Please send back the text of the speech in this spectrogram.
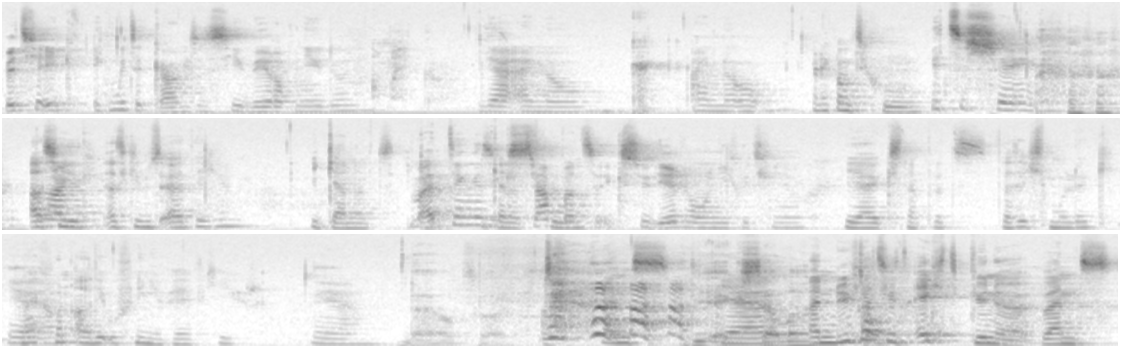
Weet je, ik, ik moet accountancy weer opnieuw doen. Oh my god. Ja, yeah, I know. I know. Dat komt goed. It's a shame. als, je, als je moet uitleggen. Ik kan het. maar het ding is, ik, snap het. Ik studeer gewoon niet goed genoeg. Ja, ik snap het. Dat is echt moeilijk. Ja. Maak gewoon al die oefeningen vijf keer. Ja. Dat helpt wel. En, die Excel. En nu gaat je het echt kunnen, want...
